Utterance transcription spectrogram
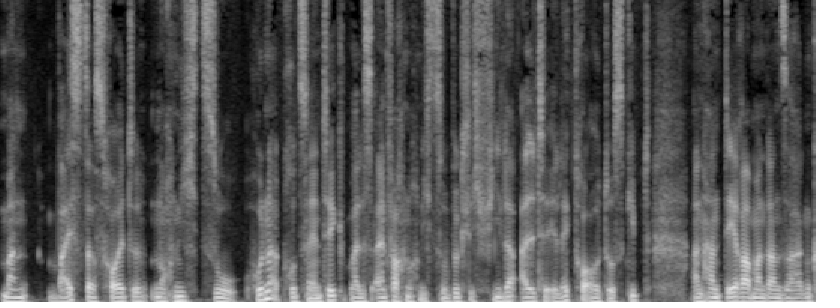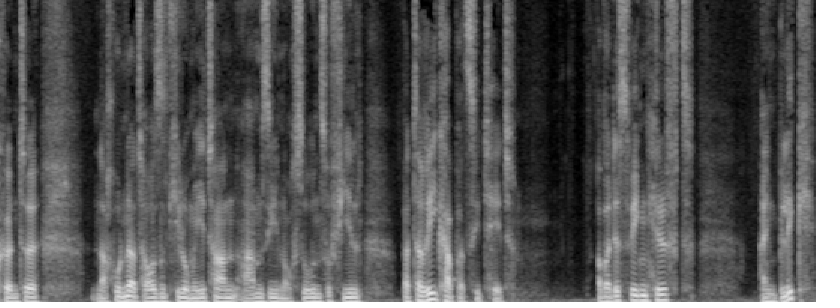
man weiß das heute noch nicht so hundertprozentig, weil es einfach noch nicht so wirklich viele alte Elektroautos gibt, anhand derer man dann sagen könnte, nach 100.000 Kilometern haben sie noch so und so viel Batteriekapazität. Aber deswegen hilft ein Blick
